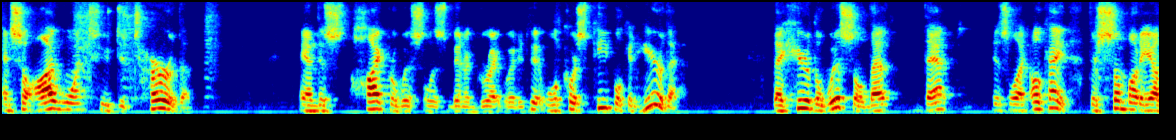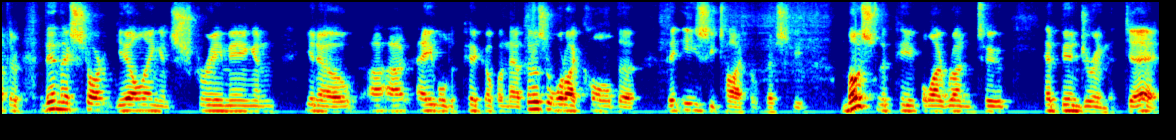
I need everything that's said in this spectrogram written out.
And so I want to deter them. And this hyper whistle has been a great way to do it. Well, of course, people can hear that. They hear the whistle. That that is like, okay, there's somebody out there. Then they start yelling and screaming and you know, uh, able to pick up on that. Those are what I call the the easy type of rescue most of the people I run to have been during the day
